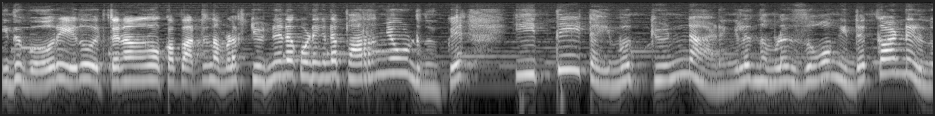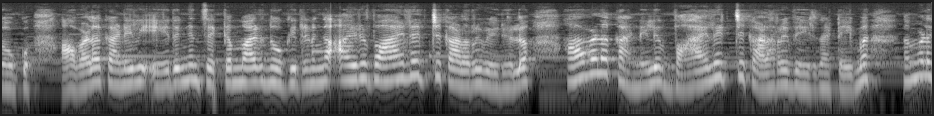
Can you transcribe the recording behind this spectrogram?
ഇത് വേറെ ഏതോ ഒരുത്തനാണെന്നൊക്കെ പറഞ്ഞ് നമ്മളെ ക്യുന്നിനെ കൊണ്ട് ഇങ്ങനെ പറഞ്ഞുകൊണ്ട് നിൽക്കുക. ഇതേ ടൈം ക്യുന്നാണെങ്കിൽ നമ്മൾ സോങ്ങിന്റെ കണ്ണിൽ നോക്കും. അവളെ കണ്ണിൽ ഏതെങ്കിലും ചെക്കന്മാർ നോക്കിയിട്ടുണ്ടെങ്കിൽ ആ ഒരു വയലറ്റ് കളർ വരുമല്ലോ. അവളെ കണ്ണിൽ വയലറ്റ് കളർ വരുന്ന ടൈം നമ്മളെ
